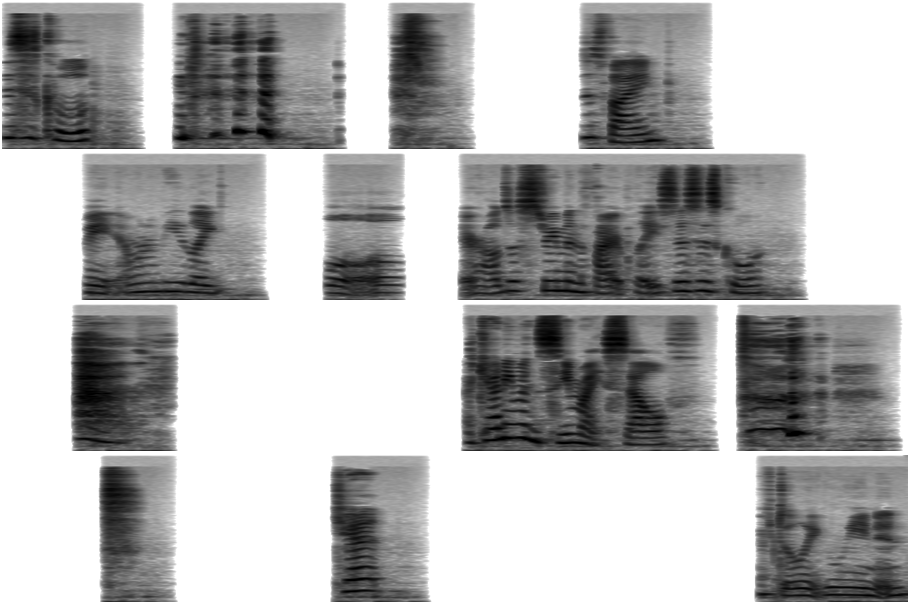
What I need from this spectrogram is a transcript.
This is cool. this is fine. Wait, I want to be like, well, there, I'll just stream in the fireplace. This is cool. I can't even see myself. can't. I have to like lean in.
